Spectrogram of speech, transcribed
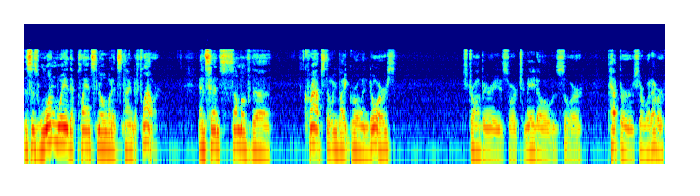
This is one way that plants know when it's time to flower. And since some of the crops that we might grow indoors strawberries or tomatoes or peppers or whatever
